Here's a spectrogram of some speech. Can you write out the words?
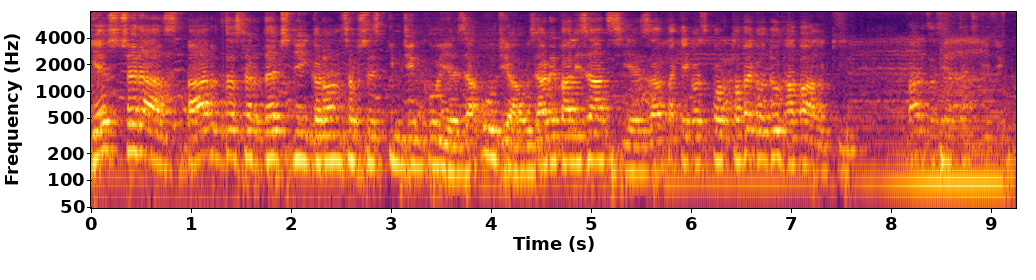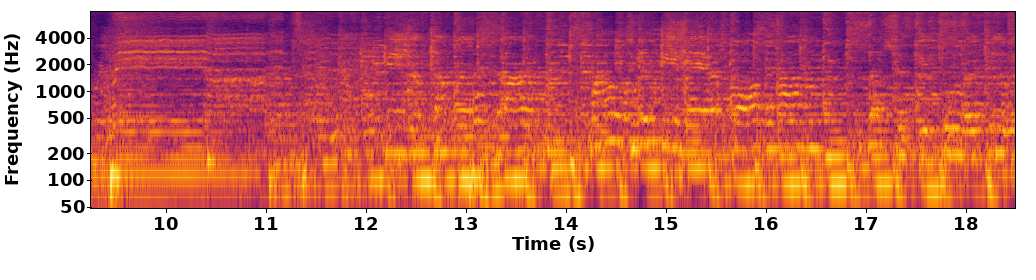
Jeszcze raz bardzo serdecznie i gorąco wszystkim dziękuję za udział, za rywalizację, za takiego sportowego ducha walki. Bardzo serdecznie dziękuję. Jak wodna Za wszystkich,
